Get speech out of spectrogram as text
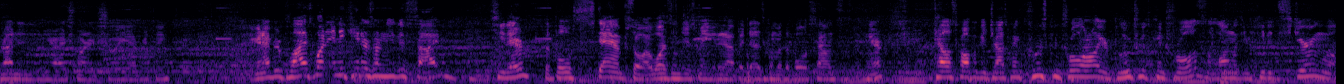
running in here. I just wanted to show you everything. You're gonna have your blind spot indicators on either side. See there? The Bose stamp, so I wasn't just making it up. It does come with the Bose sound system here. Telescopic adjustment, cruise control and all your Bluetooth controls, along with your heated steering wheel.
